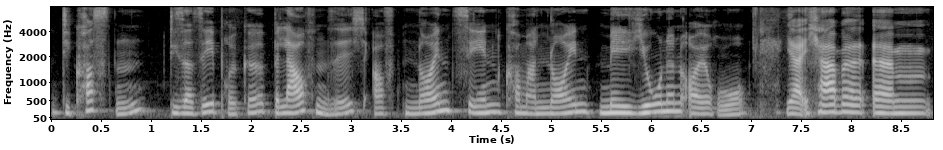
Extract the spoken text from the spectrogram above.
die Kosten dieser Seebrücke belaufen sich auf 19,9 Millionen Euro. Ja, ich habe ähm,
